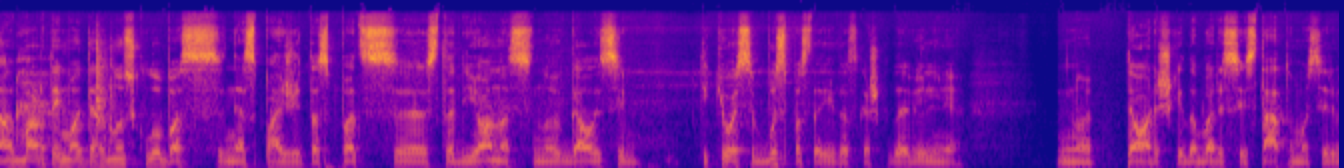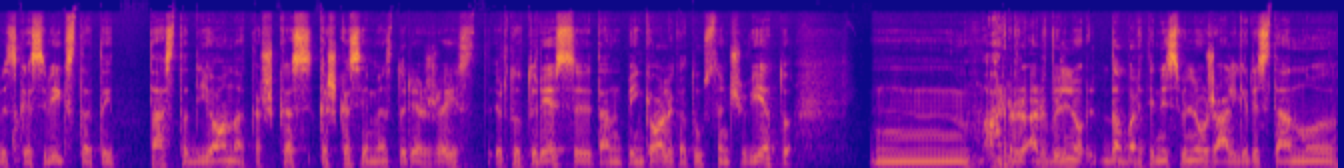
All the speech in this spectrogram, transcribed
ar tai modernus klubas, nes, pažiūrėjau, tas pats stadionas, nu, gal jisai, tikiuosi, bus pastatytas kažkada Vilniuje nu, teoriškai dabar jisai statomas ir viskas vyksta, tai tą stadioną kažkas, kažkas jame turės žaisti ir tu turėsi ten 15 tūkstančių vietų. Mm, ar, ar Vilnių, dabartinis Vilnių žalgeris ten, nu,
